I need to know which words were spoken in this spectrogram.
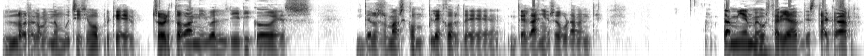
Lo recomiendo muchísimo porque, sobre todo a nivel lírico, es de los más complejos de, del año seguramente. También me gustaría destacar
